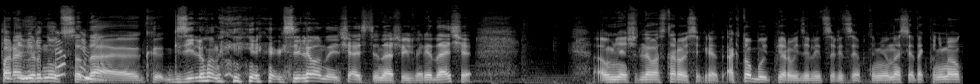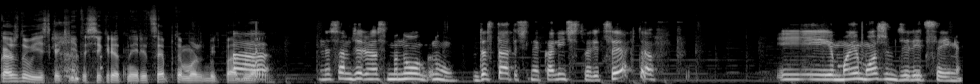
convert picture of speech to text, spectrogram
Пора вернуться, рецептами. да, к, к зеленой, к зеленой части нашей передачи. А У меня еще для вас второй секрет. А кто будет первый делиться рецептами? У нас, я так понимаю, у каждого есть какие-то секретные рецепты, может быть, по одной. А, На самом деле у нас много, ну, достаточное количество рецептов. И мы можем делиться ими.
